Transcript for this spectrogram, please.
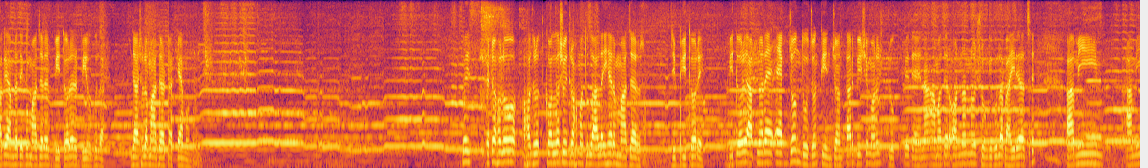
আগে আমরা দেখব মাজারের ভিতরের ভিউগুলা। যে আসলে মাজারটা কেমন? এটা হলো হজরত কল্লা শহীদ রহমাতুল্লাহ আলাইহার মাজার যে ভিতরে। ভিতরে আপনারা একজন, দুজন, তিনজন, তার বেশি মানুষ ঢুকতে দেয় না। আমাদের অন্যান্য সঙ্গীগুলো বাইরে আছে। আমি আমি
